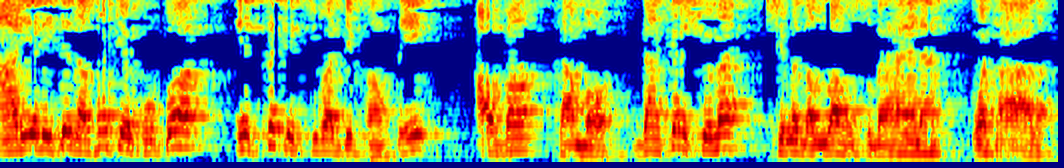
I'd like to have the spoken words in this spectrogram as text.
En réalité, l'argent qui est pour toi est ce que tu vas dépenser avant ta mort. Dans quel chemin? Chemin d'Allah subhanahu wa ta'ala.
